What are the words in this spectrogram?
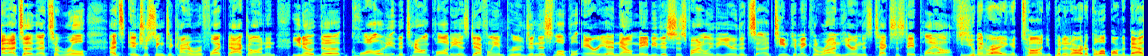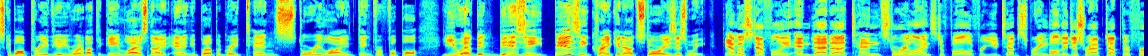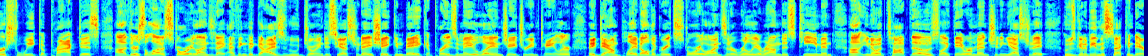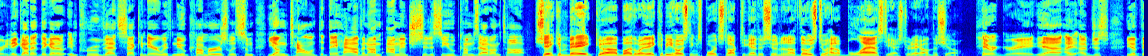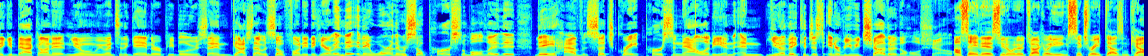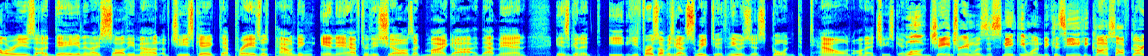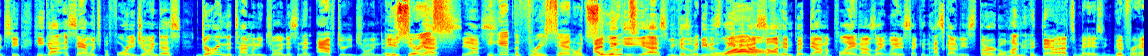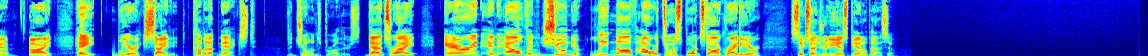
That's a that's a real that's interesting to kind of reflect back on and you know the quality the talent quality has definitely improved in this local area now maybe this is finally the year that uh, a team can make the run here in this Texas State playoffs. You've been writing a ton. You put an article up on the basketball preview, you wrote about the game last night and you put up a great 10 storyline thing for football. You have been busy, busy cranking out stories this week. Yeah, most definitely. And that uh, 10 storylines to follow for UTEP spring ball. They just wrapped up their first week of practice. Uh, there's a lot of storylines. I think the guys who joined us yesterday, Shake and Bake, Praise Amaewhule, and Jadrian Taylor, they downplayed all the great storylines that are really around this team. And, uh, you know, atop those, like they were mentioning yesterday, who's going to be in the secondary? They got to they got to improve that secondary with newcomers, with some young talent that they have. And I'm, I'm interested to see who comes out on top. Shake and Bake, uh, by the way, they could be hosting Sports Talk together soon enough. Those two had a blast yesterday on the show. They were great. Yeah, I, am just you know thinking back on it. And, you know, when we went to the game, there were people who were saying, "Gosh, that was so funny to hear." I mean, they, they were they were so personable. They, they they have such great personality, and and you know they could just interview each other the whole show. I'll say this: you know, when they were talking about eating six or eight thousand calories a day, and then I saw the amount of cheesecake that Praise was pounding in after the show, I was like, "My God, that man is gonna eat." He first off, he's got a sweet tooth, and he was just going to town on that cheesecake. Well, Jadrian was a sneaky one because he he caught us off guard, Steve. He got a sandwich before he joined us, during the time when he joined us, and then after he joined us. Are you serious? Yes, yes. He gave the three sandwich salute. I think he, yes, because when he was wow. leaving, I saw him put down a plate, and I was like, wait a second, that's got to be his third one right there. Oh, that's amazing. Good for him. All right, hey, we are excited. Coming up next, the Jones brothers. That's right, Aaron and Alvin Jr. leading off hour two of Sports Talk right here, 600 ESPN El Paso.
